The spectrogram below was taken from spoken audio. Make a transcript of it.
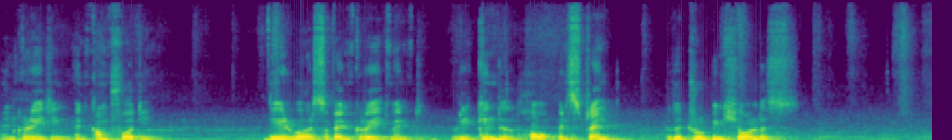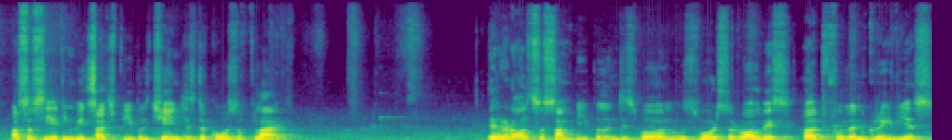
encouraging, and comforting. Their words of encouragement rekindle hope and strength to the drooping shoulders Associating with such people changes the course of life. There are also some people in this world whose words are always hurtful and grievous,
